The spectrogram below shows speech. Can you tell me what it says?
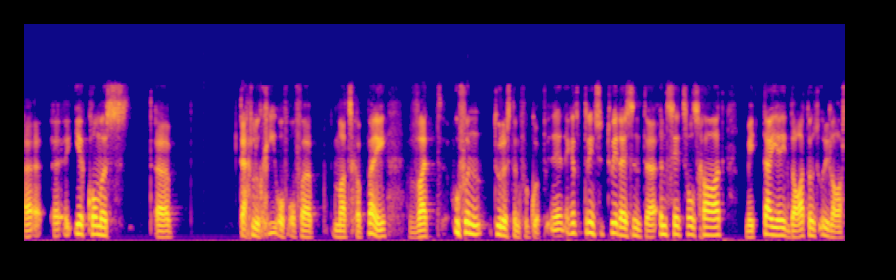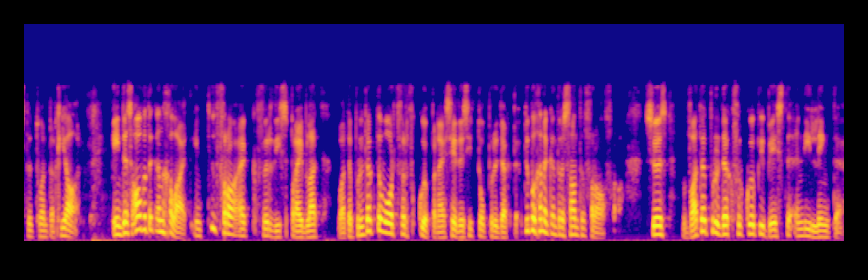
'n 'n e-commerce uh tegnologie of of 'n maatskappy wat oefen toerusting verkoop. Ek het omtrent so 2000 uh, insetsels gehad met tye en datums oor die laaste 20 jaar. En dis al wat ek ingelaai het. En toe vra ek vir die spreiblad watter produkte word verkoop en hy sê dis die topprodukte. Toe begin ek interessante vrae vra. Soos watter produk verkoop die beste in die lengte?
